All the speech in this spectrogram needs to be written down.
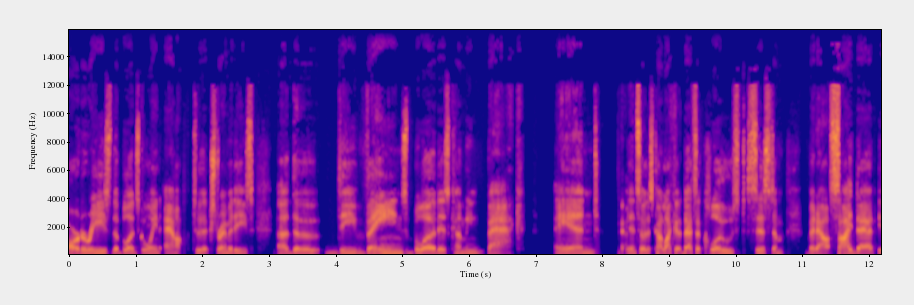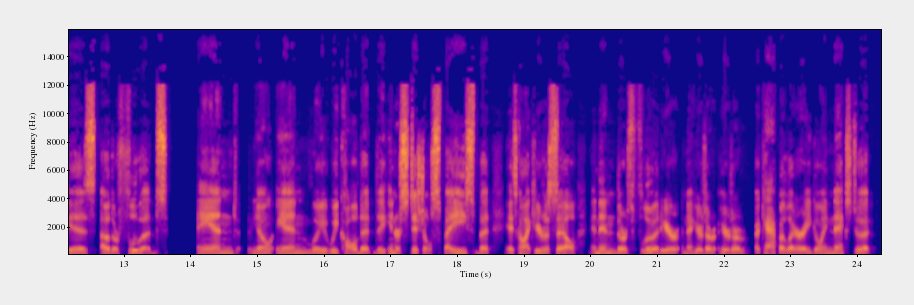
arteries, the blood's going out to the extremities. Uh, the the veins, blood is coming back and yeah. and so it's kind of like a, that's a closed system. But outside that is other fluids. And you know and we we called it the interstitial space but it's kind of like here's a cell and then there's fluid here. And now here's a here's a, a capillary going next to it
